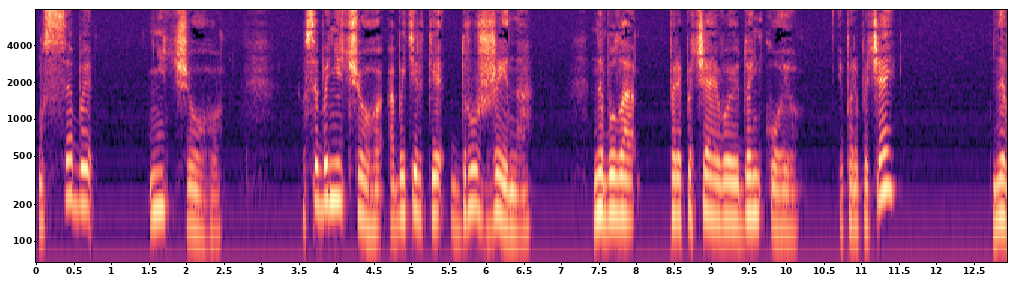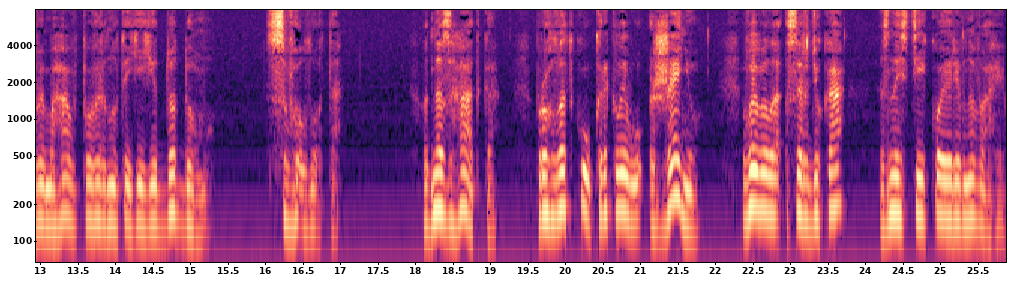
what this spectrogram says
У себе нічого, у себе нічого, аби тільки дружина не була Перепечаєвою донькою, і Перепечай не вимагав повернути її додому. Сволота. Одна згадка про гладку крикливу Женю вивела сердюка з нестійкої рівноваги.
